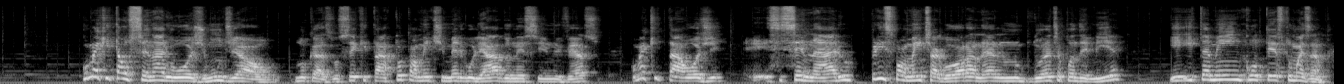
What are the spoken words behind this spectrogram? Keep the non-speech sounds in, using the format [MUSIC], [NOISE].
Como é que está o cenário hoje mundial, Lucas? Você que está totalmente mergulhado nesse universo, como é que está hoje esse cenário, principalmente agora, né, no, durante a pandemia e, e também em contexto mais amplo?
